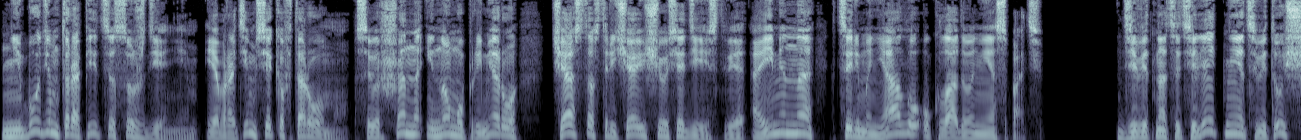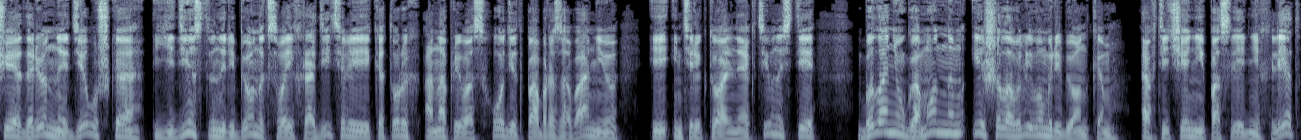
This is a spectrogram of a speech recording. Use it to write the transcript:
Не будем торопиться с суждением и обратимся ко второму, совершенно иному примеру часто встречающегося действия, а именно к церемониалу укладывания спать. Девятнадцатилетняя цветущая одаренная девушка, единственный ребенок своих родителей, которых она превосходит по образованию и интеллектуальной активности, была неугомонным и шаловливым ребенком, а в течение последних лет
